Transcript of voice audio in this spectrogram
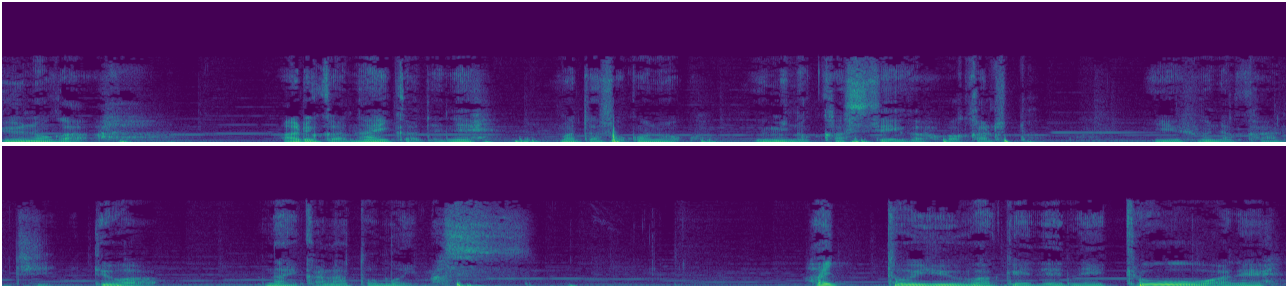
うのがあるかないかでね、またそこの海の活性がわかるという風な感じではないかなと思います。はい、というわけでね、今日はね、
